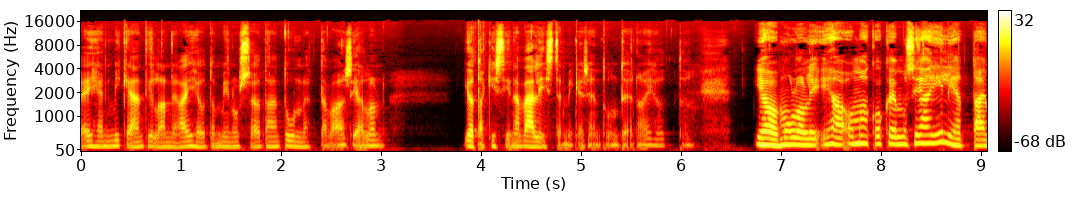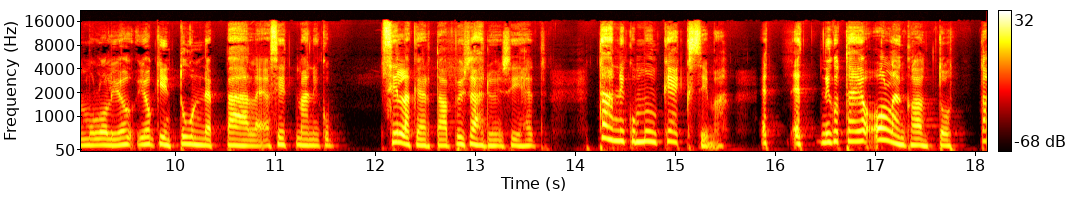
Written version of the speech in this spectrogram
eihän mikään tilanne aiheuta minussa jotain tunnetta, vaan siellä on jotakin siinä välissä, mikä sen tunteen aiheuttaa. Joo, mulla oli ihan oma kokemus ihan hiljattain. Mulla oli jokin tunne päällä ja sitten mä niinku sillä kertaa pysähdyin siihen, että tämä on niin kuin mun keksimä. Että et, niin tämä ei ole ollenkaan totta.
